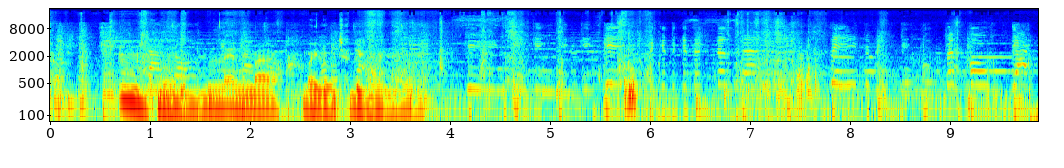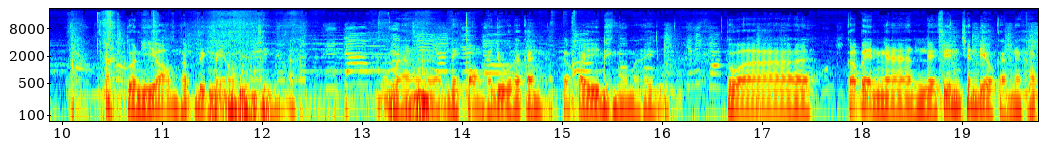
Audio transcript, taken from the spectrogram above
ครับอื้อหือแน่นมากไม่รู้จะดึงยังไงเลย ตัวนี้ยอมครับดึงไม่ออกจริงๆมาในกล่องให้ดูแล้วกันครับแล้วค่อยดึงออกมาให้ดู ตัวก็เป็นงานเรซินเช่นเดียวกันนะครับ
